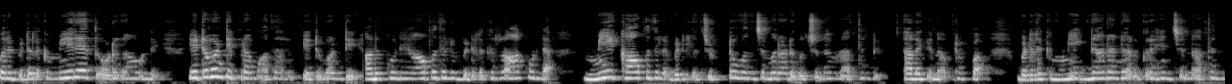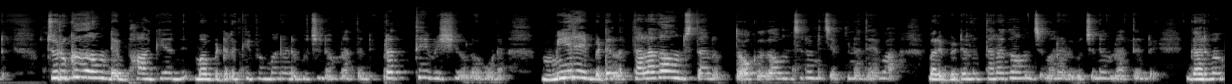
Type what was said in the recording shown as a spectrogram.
మరి బిడ్డలకు మీరే తోడుగా ఉండి ఎటువంటి ప్రమాదాలు ఎటువంటి అనుకునే ఆపదలు బిడ్డలకు రాకుండా మీ కాపుదల బిడ్డల చుట్టూ ఉంచమని అడుగుచున్నాం నా తండ్రి. అలాగే నా ప్రభ బిడ్డలకు మీ జ్ఞానాన్ని అనుగ్రహించండి నా తండ్రి. చురుకుగా ఉండే భాగ్యాన్ని మా బిడ్డలకి ఇవ్వమని అడుగుచున్నాం నా తండ్రి. ప్రతి విషయంలో కూడా మీరే బిడ్డల తలగా ఉంచుతాను తోకగా ఉంచనని చెప్పిన దేవా మరి బిడ్డలు తలగా ఉంచమని అడుగుచున్నాం నా తండ్రి. గర్వం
